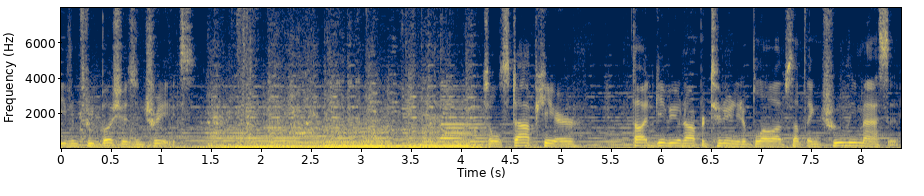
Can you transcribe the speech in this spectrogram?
even through bushes and trees. So we'll stop here. Thought I'd give you an opportunity to blow up something truly massive.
